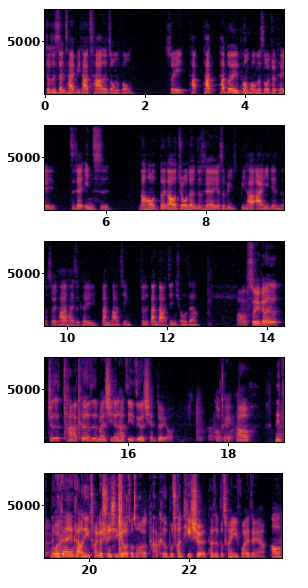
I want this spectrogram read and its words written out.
就是身材比他差的中锋，所以他他他对碰碰的时候就可以直接硬吃。然后对到 Jordan 这些也是比比他矮一点的，所以他还是可以单打进，就是单打进球这样。好，所以表示就是塔克是蛮信任他自己这个前队友。OK，好，你我刚才看到你传一个讯息给我，说什么塔克不穿 T 恤，他是不穿衣服还是怎样？哦，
